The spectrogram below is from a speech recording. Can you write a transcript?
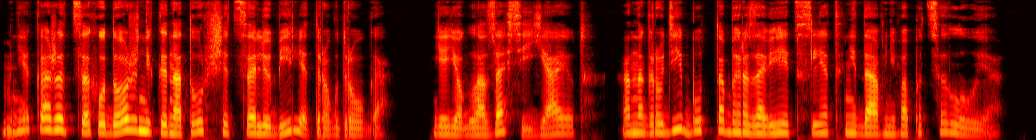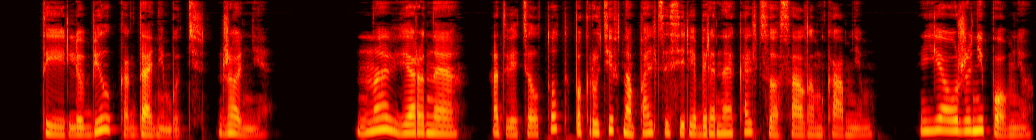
Мне кажется, художник и натурщица любили друг друга. Ее глаза сияют, а на груди будто бы розовеет след недавнего поцелуя. «Ты любил когда-нибудь, Джонни?» «Наверное», — ответил тот, покрутив на пальце серебряное кольцо с алым камнем. «Я уже не помню».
